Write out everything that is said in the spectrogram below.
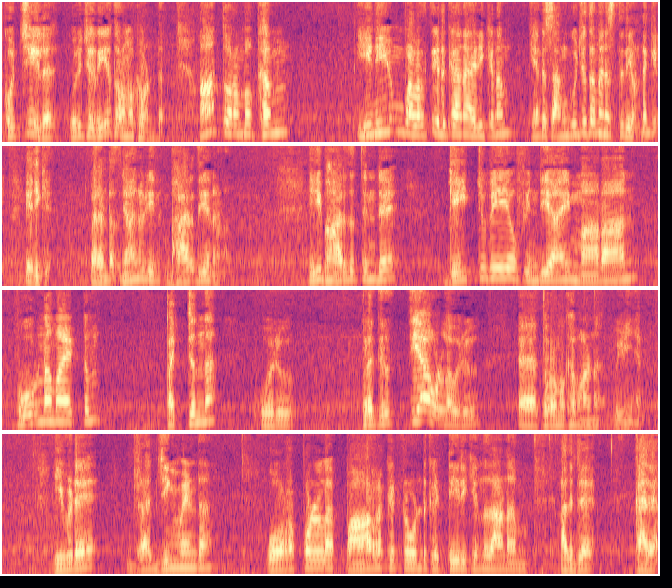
കൊച്ചിയിൽ ഒരു ചെറിയ തുറമുഖമുണ്ട്. ആ തുറമുഖം ഇനിയും വളർത്തിയെടുക്കാനായിരിക്കണം എന്റെ സങ്കുചിത മനസ്ഥിതി ഉണ്ടെങ്കിൽ എനിക്ക്. വരേണ്ടത്. ഞാനൊരു ഭാരതീയനാണ്. ഈ ഭാരതത്തിന്റെ ഗേറ്റ് വേ ഓഫ് ഇന്ത്യയായി മാറാൻ പൂർണമായിട്ടും പറ്റുന്ന ഒരു പ്രകൃത്യ ഉള്ള ഒരു തുറമുഖമാണ് വിഴിഞ്ഞം. ഇവിടെ ഡ്രഡ്ജിങ് വേണ്ട ഉറപ്പുള്ള പാറക്കെട്ടുകൊണ്ട് കെട്ടിയിരിക്കുന്നതാണ് അതിന്റെ കര.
